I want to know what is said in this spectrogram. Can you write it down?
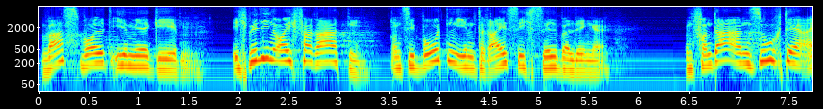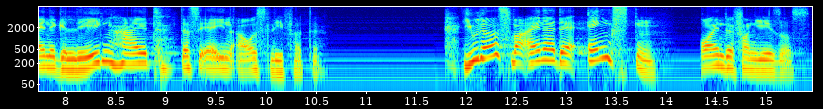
was wollt ihr mir geben? Ich will ihn euch verraten. Und sie boten ihm 30 Silberlinge. Und von da an suchte er eine Gelegenheit, dass er ihn auslieferte. Judas war einer der engsten Freunde von Jesus.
